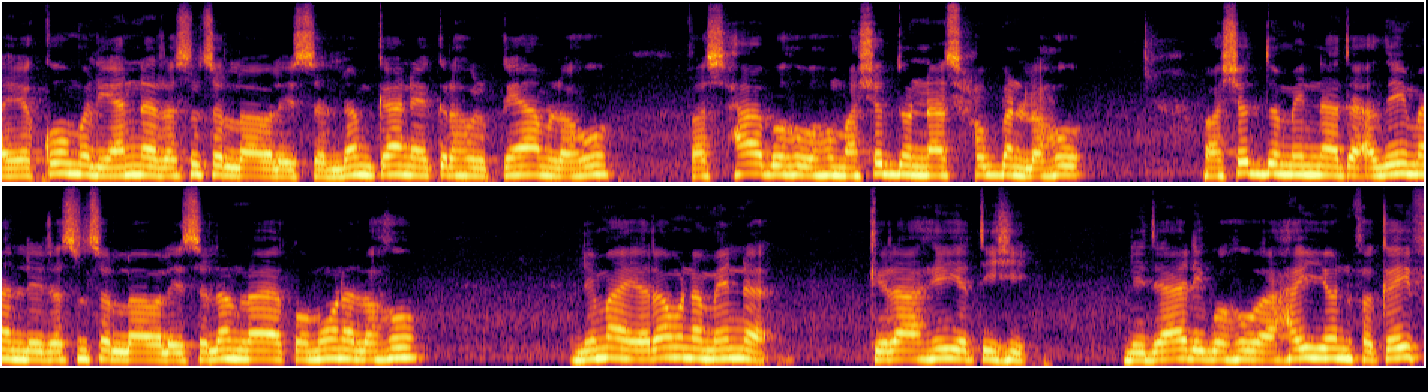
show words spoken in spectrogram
يقوم لأن الرسول صلى الله عليه وسلم كان يكره القيام له فأصحابه هم أشد الناس حبا له وأشد منا تعظيما للرسول صلى الله عليه وسلم لا يقومون له لما يرون من كراهيته لذلك وهو حي فكيف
